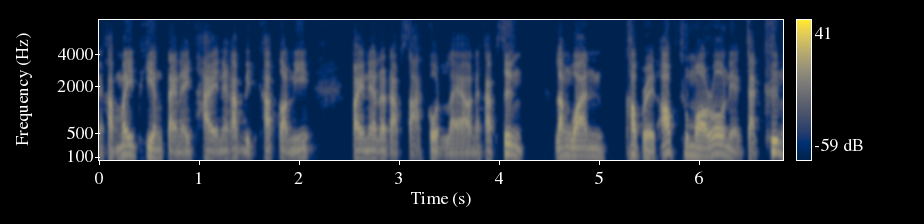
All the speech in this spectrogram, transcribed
นะครับ ไม่เพียงแต่ในไทยนะครับบิตครับตอนนี้ไปในระดับสากลแล้วนะครับ ซึ่งรางวัล Corporate of Tomorrow เนี่ยจัดขึ้น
